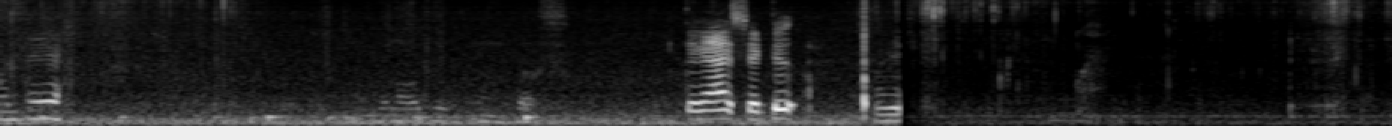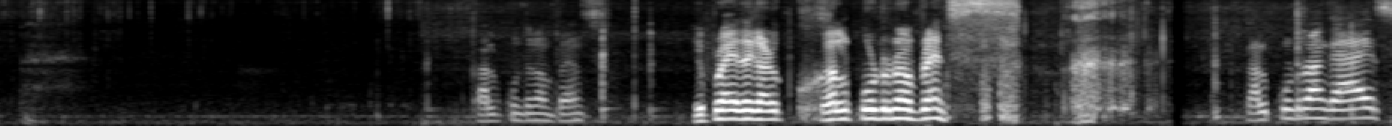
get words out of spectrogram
అంటే గాయస్ సెట్ కలుపుకుంటున్నాం ఫ్రెండ్స్ ఇప్పుడైతే కడు- కలుపుకుంటున్నాం ఫ్రెండ్స్ కలుపుకుంటున్నాం గాయస్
